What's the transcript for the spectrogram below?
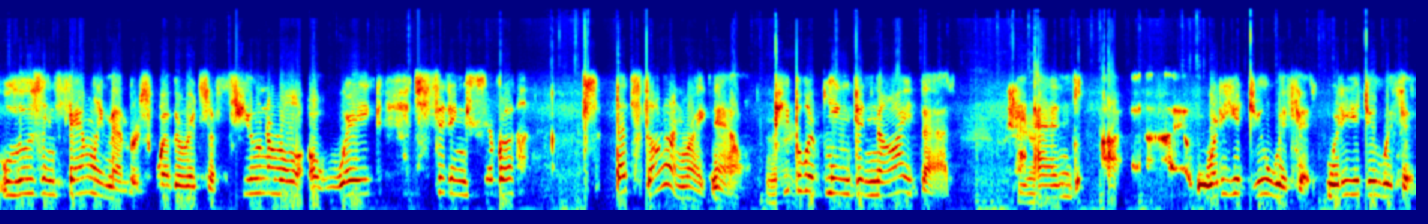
losing family members whether it's a funeral a wake sitting shiva that's gone right now right. people are being denied that yeah. and what do you do with it? What do you do with it?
